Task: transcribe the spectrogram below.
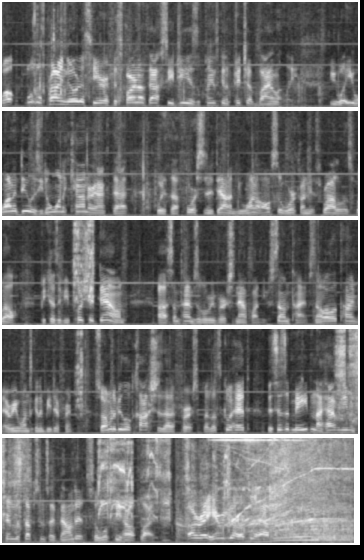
Well, what we'll probably notice here, if it's far enough aft CG, is the plane's to pitch up violently. You, what you want to do is you don't want to counteract that with uh, forcing it down. You want to also work on your throttle as well, because if you push it down, uh, sometimes it'll reverse snap on you. Sometimes, not all the time. Everyone's going to be different. So I'm to be a little cautious of that at first. But let's go ahead. This is a maiden. I haven't even trimmed this up since I bound it, so we'll see how it flies. All right, here we go. Let's see what happens.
